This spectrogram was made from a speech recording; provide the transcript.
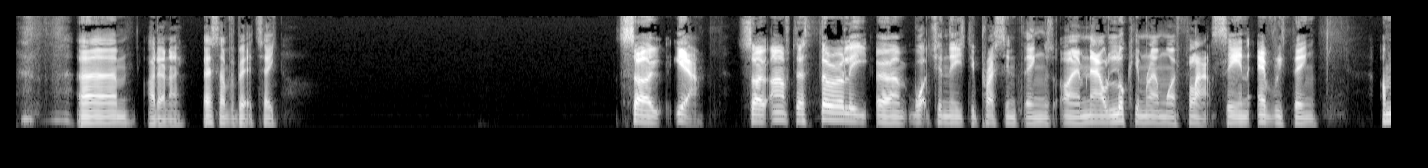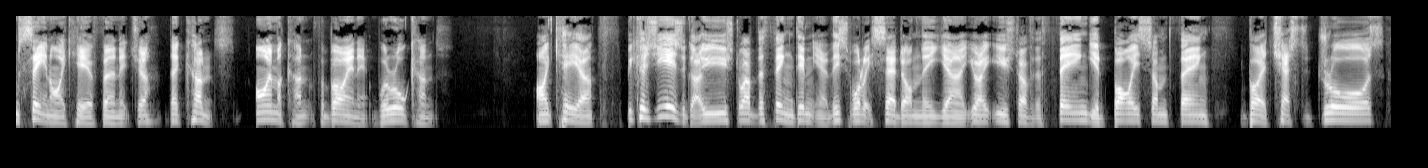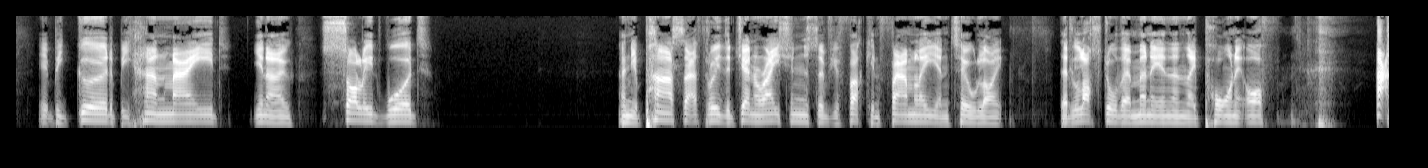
Um, I don't know. Let's have a bit of tea. So, yeah. So, after thoroughly um, watching these depressing things, I am now looking around my flat, seeing everything. I'm seeing IKEA furniture. They're cunts. I'm a cunt for buying it. We're all cunts. IKEA, because years ago you used to have the thing, didn't you? This is what it said on the. Uh, you used to have the thing. You'd buy something, buy a chest of drawers. It'd be good. It'd be handmade. You know, solid wood and you pass that through the generations of your fucking family until like they'd lost all their money and then they pawn it off.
